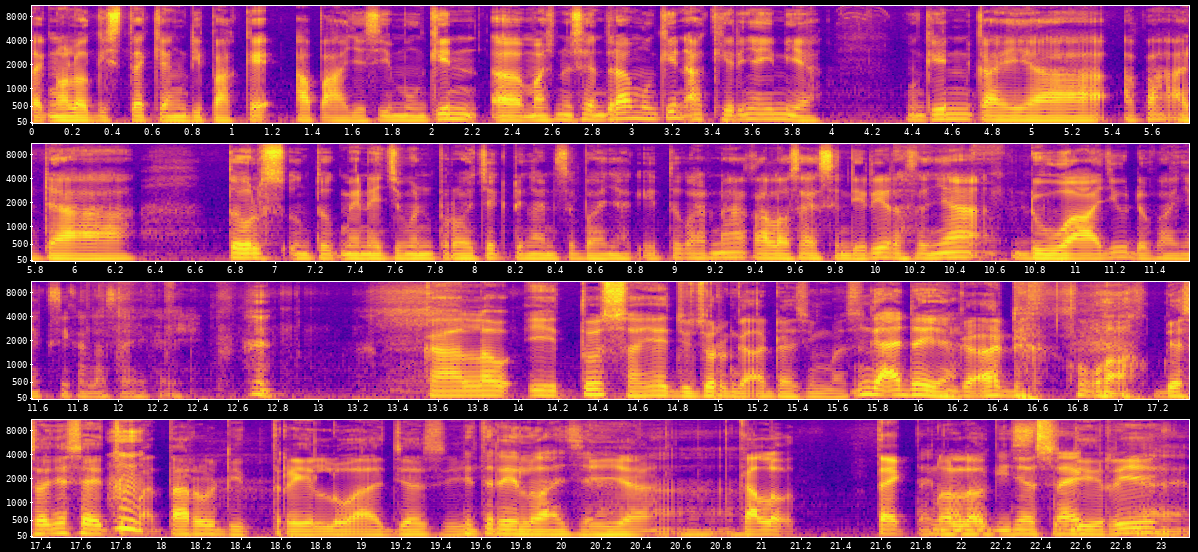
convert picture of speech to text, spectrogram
teknologi stack yang dipakai apa aja sih? Mungkin eh, Mas Nusendra mungkin akhirnya ini ya. Mungkin kayak apa ada tools untuk manajemen project dengan sebanyak itu karena kalau saya sendiri rasanya dua aja udah banyak sih kalau saya kayak. Kalau itu saya jujur nggak ada sih mas. Enggak ada ya? Nggak ada. Wow. Biasanya saya cuma taruh di Trello aja sih. Itu Trello aja. Iya. Ah, ah, ah. Kalau teknologinya Teknologi stack, sendiri, ya.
